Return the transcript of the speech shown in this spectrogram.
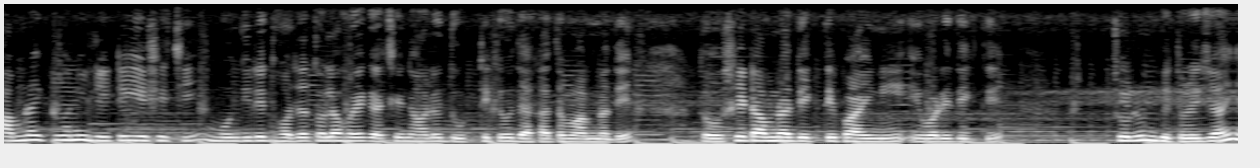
আমরা একটুখানি লেটেই এসেছি। মন্দিরে ধ্বজা তোলা হয়ে গেছে, নাহলে দূর থেকেও দেখাতাম আপনাদের। তো সেটা আমরা দেখতে পাইনি এবারে দেখতে। চলুন ভেতরে যাই।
